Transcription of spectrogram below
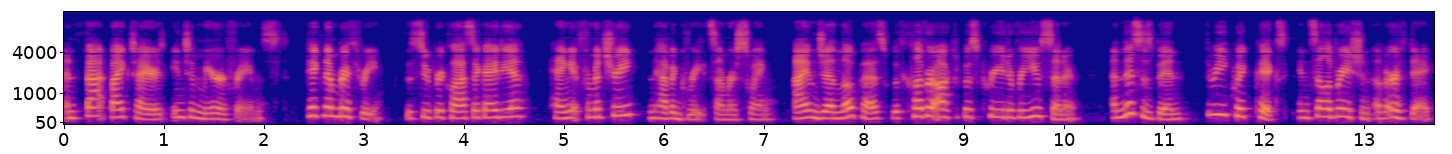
and fat bike tires into mirror frames. Pick number three the super classic idea hang it from a tree and have a great summer swing. I'm Jen Lopez with Clever Octopus Creative Reuse Center, and this has been three quick picks in celebration of Earth Day.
